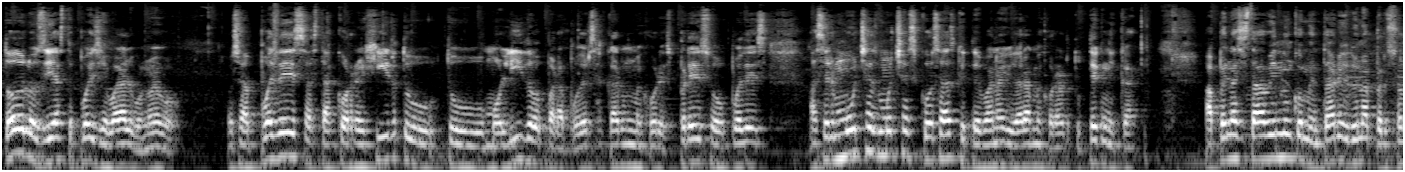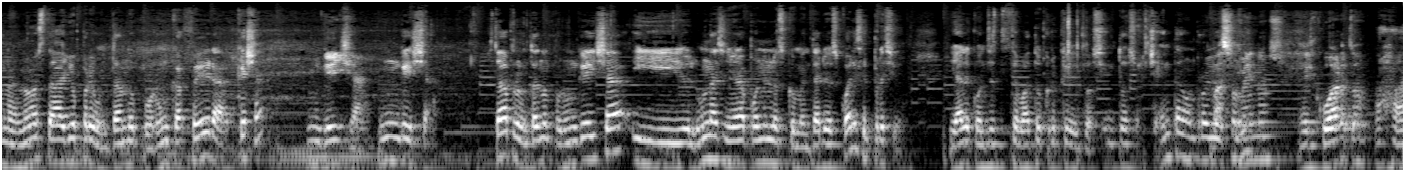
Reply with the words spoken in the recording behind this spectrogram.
Todos los días te puedes llevar algo nuevo. O sea, puedes hasta corregir tu, tu molido para poder sacar un mejor espresso. Puedes hacer muchas, muchas cosas que te van a ayudar a mejorar tu técnica. Apenas estaba viendo un comentario de una persona, ¿no? Estaba yo preguntando por un café, ¿era Kesha? Un geisha. Un geisha. Estaba preguntando por un geisha y una señora pone en los comentarios, ¿cuál es el precio? Y ya le contesta este vato, creo que 280, un rollo Más o menos, el cuarto. Ajá.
